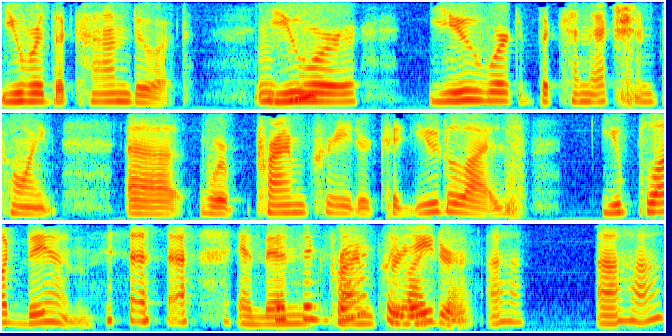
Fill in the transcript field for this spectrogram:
You were the conduit. You Mhm. were you were the connection point uh, where Prime Creator could utilize you plugged in, and then It's Prime exactly like Creator. uh huh. Uh huh.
